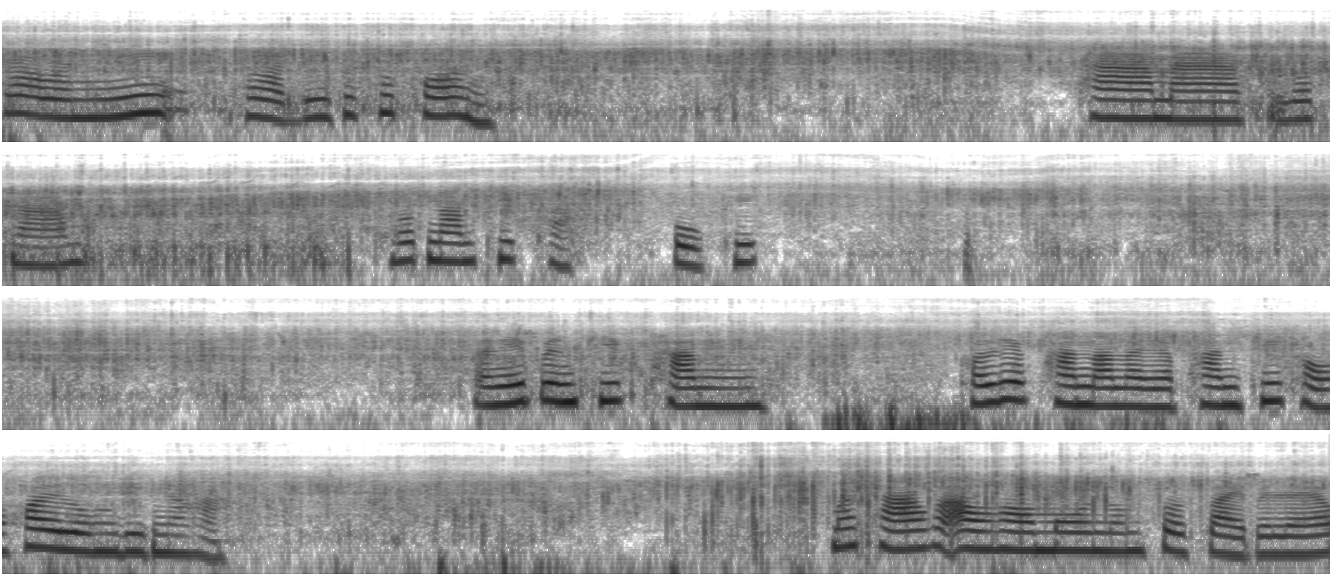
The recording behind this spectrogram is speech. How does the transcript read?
ก็วันนี้สวัสดีทุกทุกๆคน พามารดน้ำรดน้ำพริกค่ะ ปลูกพริก อันนี้เป็นพริกพันเขาเรียกพันอะไรพันที่เขาห้อยลงดินนะคะเมื่อเช้าก็เอาฮอร์โมนนมสดใส่ไปแล้ว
